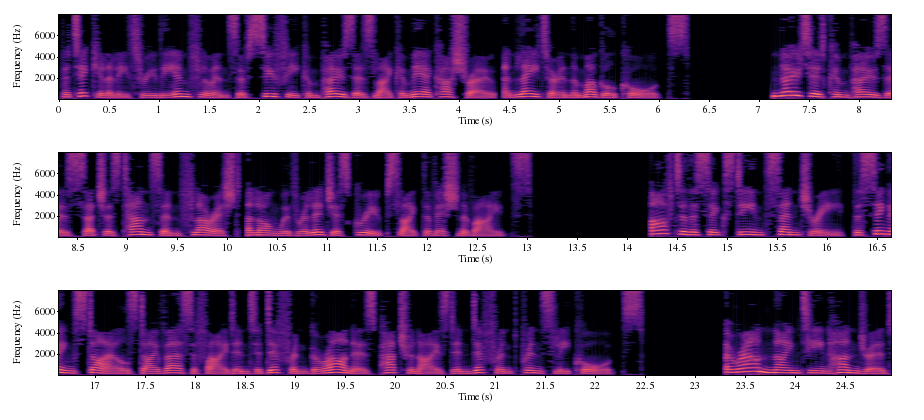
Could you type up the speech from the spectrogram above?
particularly through the influence of Sufi composers like Amir Khusro, and later in the Mughal courts. Noted composers such as Tansen flourished, along with religious groups like the Vaishnavites. After the 16th century, the singing styles diversified into different gharanas patronized in different princely courts. Around 1900,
